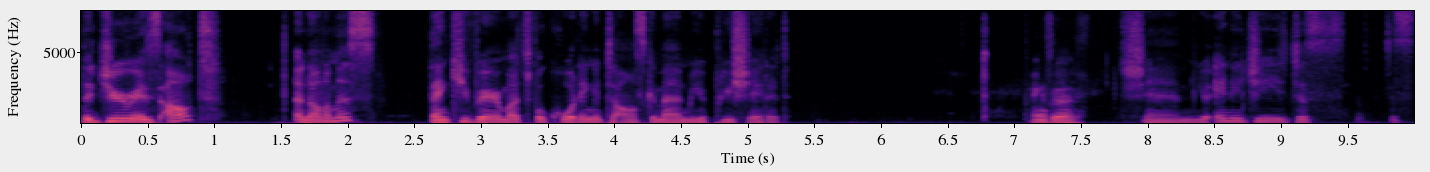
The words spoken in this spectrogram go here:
The jury is out. Anonymous, thank you very much for calling in to Ask a Man. We appreciate it. Thanks, guys. Sham, your energy just, just.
